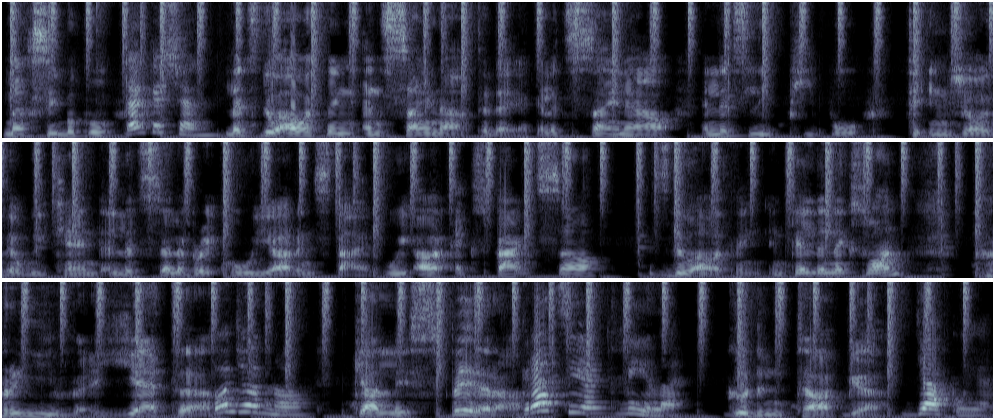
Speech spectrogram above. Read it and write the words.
Merci beaucoup. Dankeschön. Let's do our thing and sign out today. Okay, let's sign out and let's leave people to enjoy the weekend and let's celebrate who we are in style. We are expats, so let's do our thing. Until the next one, Privyet, Buongiorno. Kalispera, Grazie mille. Guten Tag, Dziękuję.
